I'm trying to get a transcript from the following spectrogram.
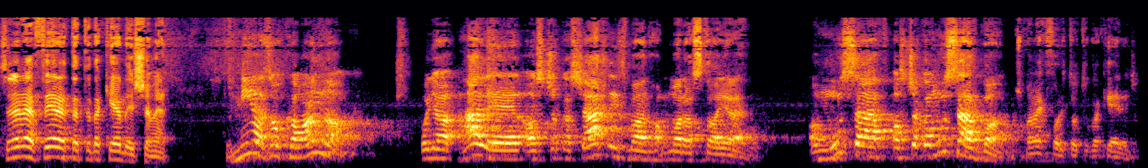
Szóval nem félretetted a kérdésemet. Mi az oka annak, hogy a Hallel az csak a sáhrizban marasztalja el? A Muszáf az csak a Muszáfban. Most már megfordítottuk a kérdést.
